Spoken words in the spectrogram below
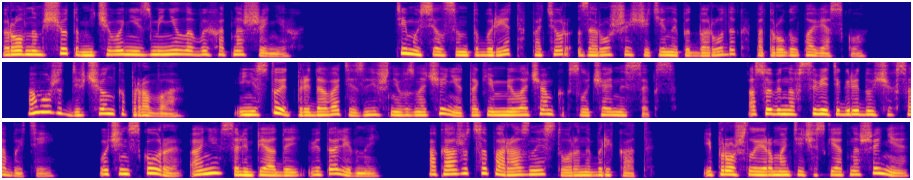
ровным счетом ничего не изменило в их отношениях. Тим уселся на табурет, потер заросший щетиной подбородок, потрогал повязку. А может, девчонка права. И не стоит придавать излишнего значения таким мелочам, как случайный секс. Особенно в свете грядущих событий. Очень скоро они с Олимпиадой Витальевной окажутся по разные стороны баррикад. И прошлые романтические отношения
